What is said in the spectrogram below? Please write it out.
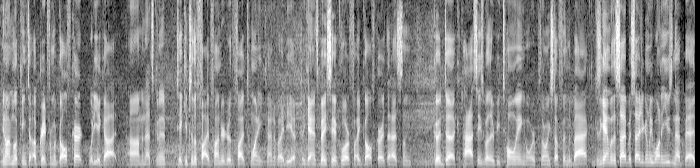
you know, I'm looking to upgrade from a golf cart, what do you got? Um, and that's gonna take you to the 500 or the 520 kind of idea. Again, it's basically a glorified golf cart that has some good uh, capacities, whether it be towing or throwing stuff in the back. Because again, with a side-by-side, -side, you're gonna be wanting using that bed.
